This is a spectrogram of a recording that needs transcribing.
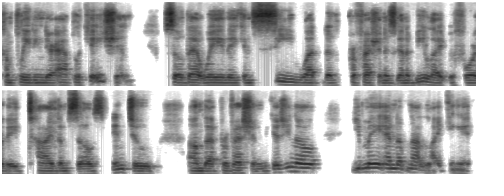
completing their application so that way they can see what the profession is going to be like before they tie themselves into um, that profession because you know you may end up not liking it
